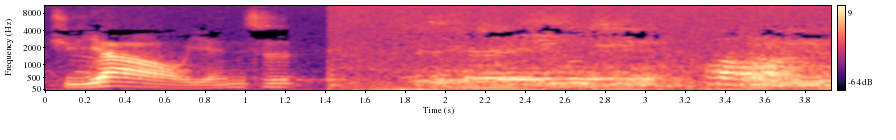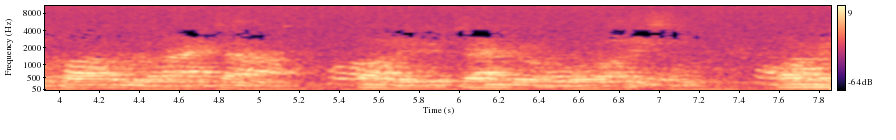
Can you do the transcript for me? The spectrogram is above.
举要言之。或于光如来藏，或于真如我性，或于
